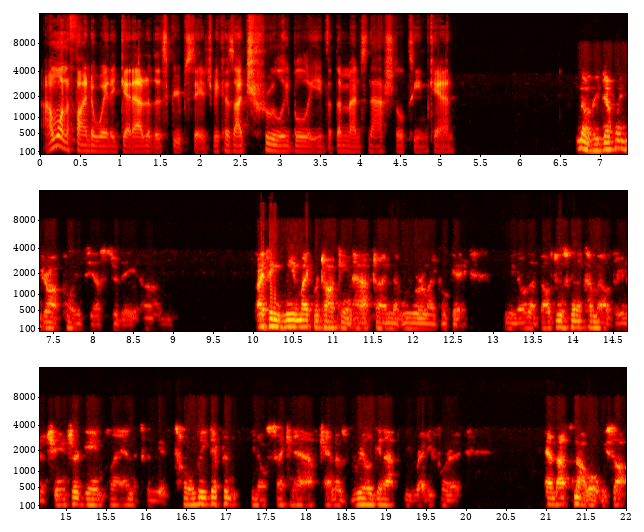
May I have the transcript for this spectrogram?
I want to find a way to get out of this group stage because I truly believe that the men's national team can. No, they definitely dropped points yesterday. Um, I think me and Mike were talking at halftime that we were like, okay, we know that Belgium's going to come out. They're going to change their game plan. It's going to be a totally different, you know, second half. Canada's really going to have to be ready for it. And that's not what we saw.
